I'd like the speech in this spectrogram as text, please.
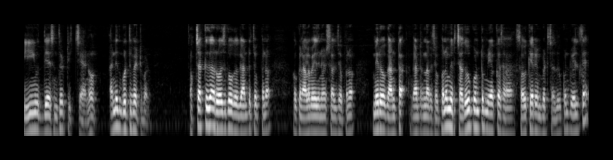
ఈ ఉద్దేశంతో ఇచ్చాను అనేది గుర్తుపెట్టుకోండి. చక్కగా రోజుకు ఒక గంట చొప్పున ఒక నలభై ఐదు నిమిషాలు చొప్పున మీరు ఒక గంట గంటన్నర చొప్పున మీరు చదువుకుంటూ మీ యొక్క సౌకర్యం పెట్టి చదువుకుంటూ వెళ్తే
